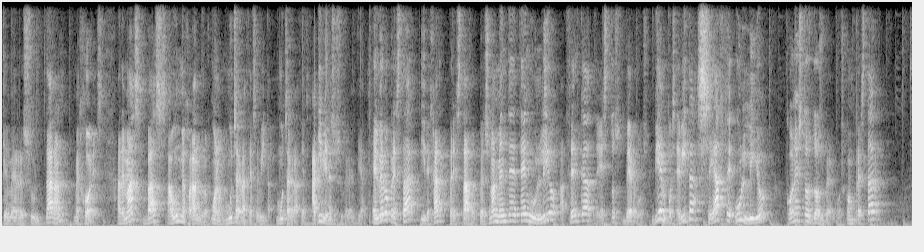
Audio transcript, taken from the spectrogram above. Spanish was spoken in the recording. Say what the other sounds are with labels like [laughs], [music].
que me resultaran mejores. Además, vas aún mejorándolos. Bueno, muchas gracias, Evita, muchas gracias. Aquí viene su sugerencia. El verbo prestar y dejar prestado. Personalmente, tengo un lío acerca de estos verbos. Bien, pues Evita se hace un lío con estos dos verbos, con prestar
